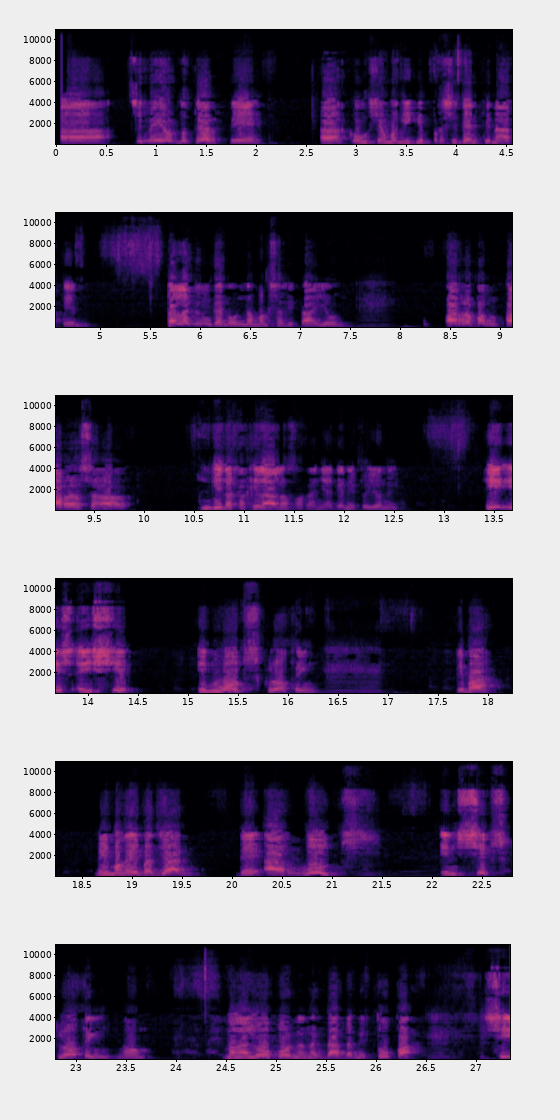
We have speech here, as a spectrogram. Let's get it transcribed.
Ah, si Mayor Duterte, ah, kung siya magiging presidente natin, talagang ganun na magsalita yun. Para bang para sa hindi nakakilala sa kanya, ganito yun eh. He is a sheep in wolf's clothing. Diba? May mga iba dyan, they are wolves in sheep's clothing, no? Mga lobo na nagdadamit tupa. Si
